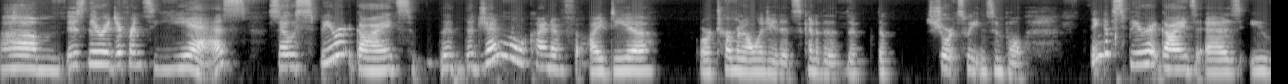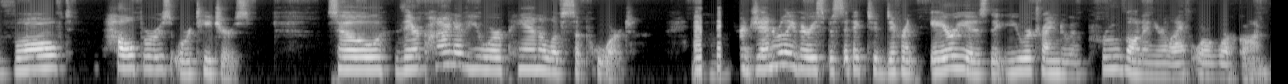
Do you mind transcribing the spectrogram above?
um is there a difference? Yes. So spirit guides the, the general kind of idea or terminology that's kind of the, the the short sweet and simple think of spirit guides as evolved helpers or teachers. So they're kind of your panel of support And mm-hmm. they're generally very specific to different areas that you are trying to improve on in your life or work on.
